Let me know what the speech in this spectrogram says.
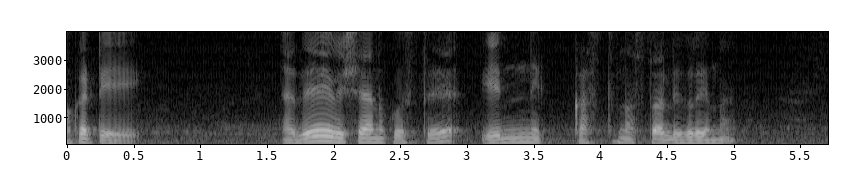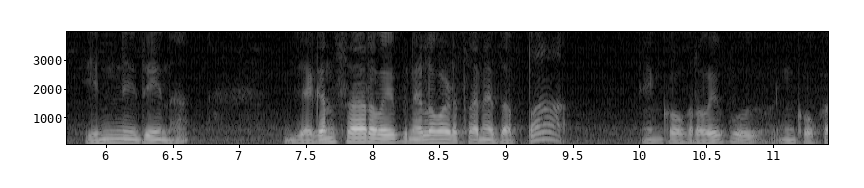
ఒకటి అదే విషయానికి వస్తే ఎన్ని కష్ట నష్టాలు ఎదురైనా ఎన్ని ఇదైనా జగన్ సార్ వైపు నిలబడతానే తప్ప ఇంకొకరి వైపు ఇంకొక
